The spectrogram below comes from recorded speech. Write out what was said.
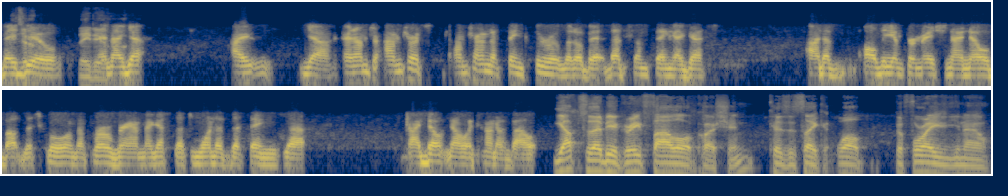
They do, They do. and I get, I yeah, and I'm tr- I'm trying I'm trying to think through a little bit. That's something I guess. Out of all the information I know about the school and the program, I guess that's one of the things that I don't know a ton about. Yep. So that'd be a great follow up question because it's like, well, before I, you know,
